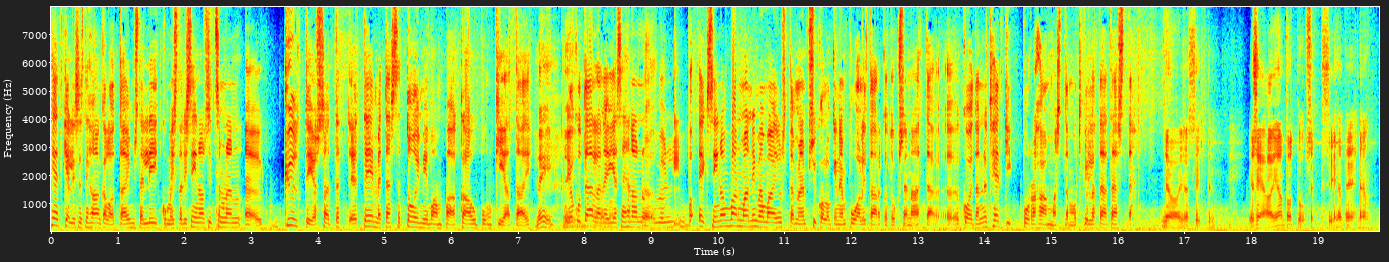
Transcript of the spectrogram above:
hetkellisesti hankaloittaa ihmisten liikkumista, niin siinä on sitten semmoinen kyltti, jossa että teemme tässä toimivampaa kaupunkia tai Niin, niin, joku tällainen. nimenomaan. Ja sehän on, eikö siinä on varmaan nimenomaan just tämmöinen psykologinen puoli tarkoituksena, että koitan nyt hetki purra hammasta, mutta kyllä tämä tästä. Joo, ja sitten, ja sehän on ihan totuus, että siinä tehdään.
